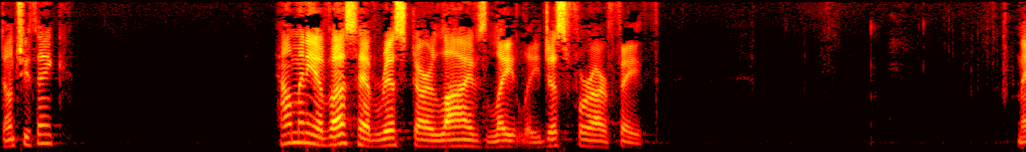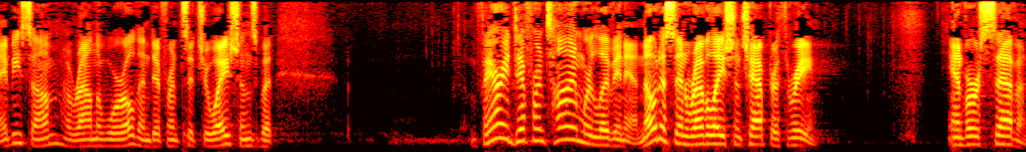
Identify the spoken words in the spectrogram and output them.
Don't you think? How many of us have risked our lives lately just for our faith? Maybe some around the world in different situations, but very different time we're living in. Notice in Revelation chapter 3 and verse 7.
